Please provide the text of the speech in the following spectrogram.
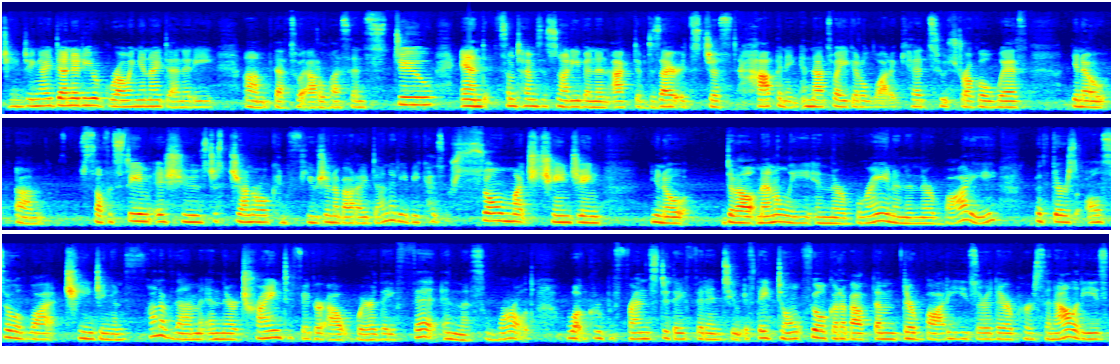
changing identity or growing in identity. Um, that's what adolescents do. And sometimes it's not even an active desire, it's just happening. And that's why you get a lot of kids who struggle with, you know, um, self esteem issues, just general confusion about identity because there's so much changing, you know, developmentally in their brain and in their body but there's also a lot changing in front of them and they're trying to figure out where they fit in this world. What group of friends do they fit into? If they don't feel good about them their bodies or their personalities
